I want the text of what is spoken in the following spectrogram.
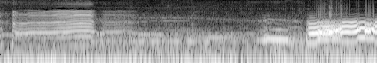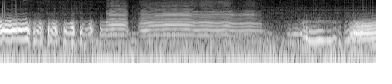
아! 아! 아!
